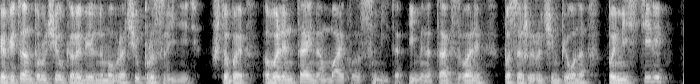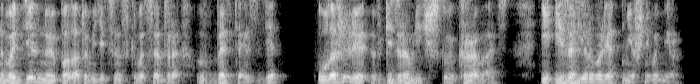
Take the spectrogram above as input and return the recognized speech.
Капитан поручил корабельному врачу проследить, чтобы Валентайна Майкла Смита, именно так звали пассажира чемпиона, поместили в отдельную палату медицинского центра в Бетезде, уложили в гидравлическую кровать и изолировали от внешнего мира.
